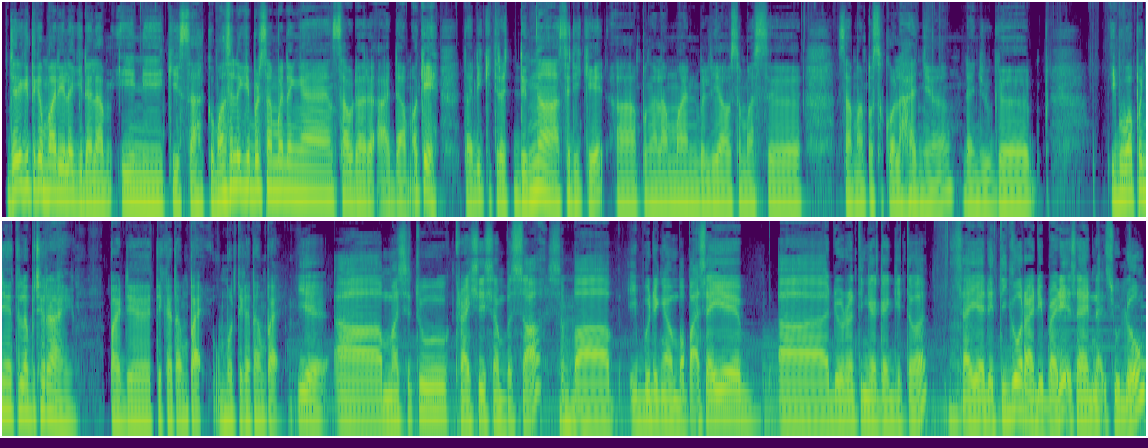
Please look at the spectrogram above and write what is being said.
Jadi kita kembali lagi dalam Ini Kisahku Masih lagi bersama dengan saudara Adam Okey, tadi kita dah dengar sedikit uh, Pengalaman beliau semasa zaman persekolahannya Dan juga ibu bapanya telah bercerai pada tingkatan 4 Umur tingkatan 4 Ya, yeah, uh, masa tu krisis yang besar sebab hmm. ibu dengan bapa saya uh, diorang tinggalkan kita. Hmm. Saya ada tiga orang adik-beradik, saya nak sulung.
